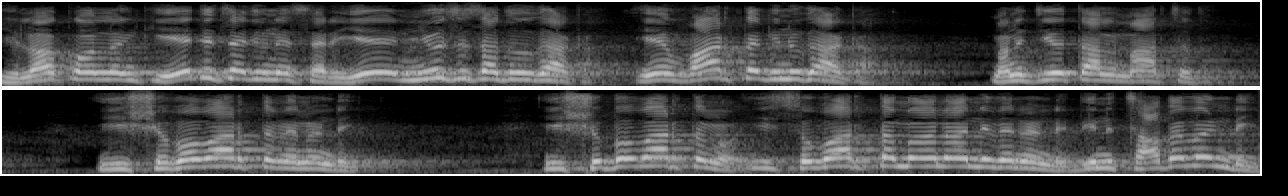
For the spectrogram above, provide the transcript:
ఈ లోకంలో ఇంక ఏది చదివినా సరే ఏ న్యూస్ చదువుగాక ఏ వార్త వినుగాక మన జీవితాలను మార్చదు. ఈ శుభవార్త వినండి. ఈ శుభవార్తను ఈ సువార్తమానాన్ని వినండి. దీన్ని చదవండి.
